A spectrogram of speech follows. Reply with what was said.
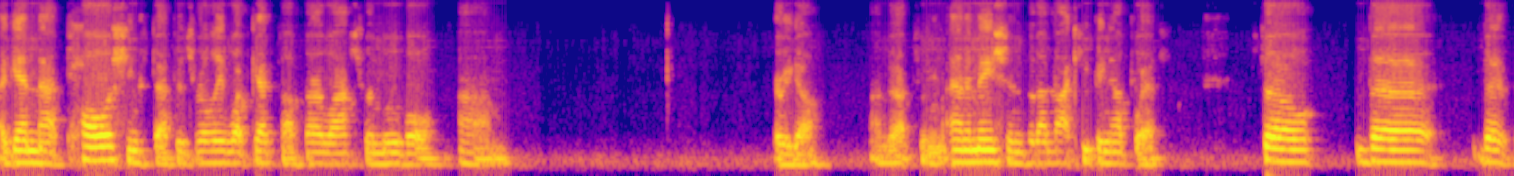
Again, that polishing step is really what gets us our last removal. Um, there we go. I've got some animations that I'm not keeping up with. So the the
